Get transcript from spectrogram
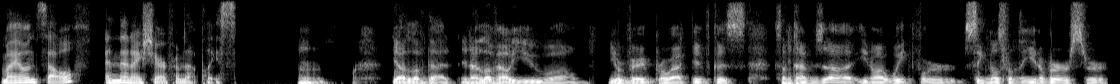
my own self. And then I share from that place. Hmm. Yeah, I love that, and I love how you um, you're very proactive because sometimes uh, you know I wait for signals from the universe or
